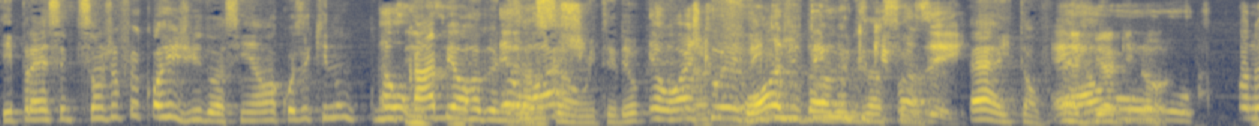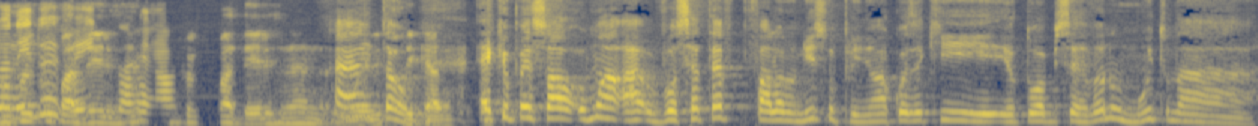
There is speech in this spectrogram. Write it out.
E para essa edição já foi corrigido, assim, é uma coisa que não, não sim, cabe sim. à organização, acho, entendeu? Eu acho que o evento Foge não tem muito o que fazer. É, então. É, é pior que não. Não, é nem do evento, deles, na né? real. Foi culpa deles, né? É, então, é que o pessoal, uma, você até falando nisso, Plínio, é uma coisa que eu tô observando muito na,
